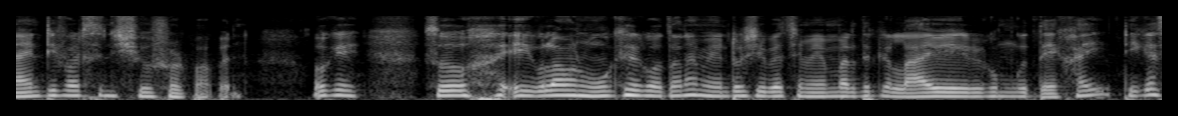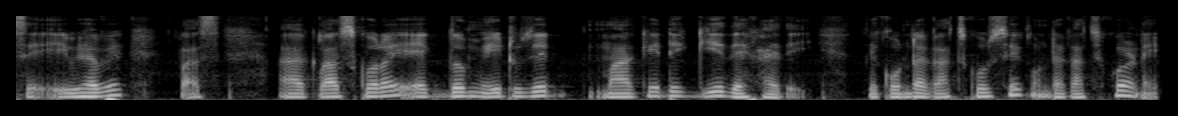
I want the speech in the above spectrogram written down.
নাইনটি পার্সেন্ট শিওর পাবেন। ওকে সো এগুলো আমার মুখের কথা না। মেন্টরশিপ ব্যাচের মেম্বারদেরকে লাইভ এরকম দেখাই, ঠিক আছে? এইভাবে ক্লাস ক্লাস করাই, একদম এ টু জেড মার্কেটে গিয়ে দেখাই দেয় যে কোনটা কাজ করছে, কোনটা কাজ করে নাই।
